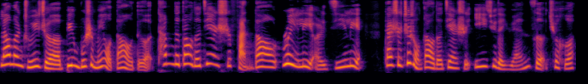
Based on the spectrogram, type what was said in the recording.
浪漫主义者并不是没有道德，他们的道德见识反倒锐利而激烈，但是这种道德见识依据的原则却和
